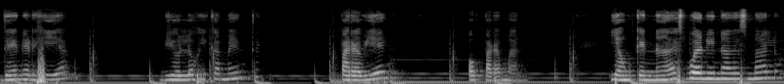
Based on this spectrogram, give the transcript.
de energía, biológicamente, para bien o para mal. Y aunque nada es bueno y nada es malo,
